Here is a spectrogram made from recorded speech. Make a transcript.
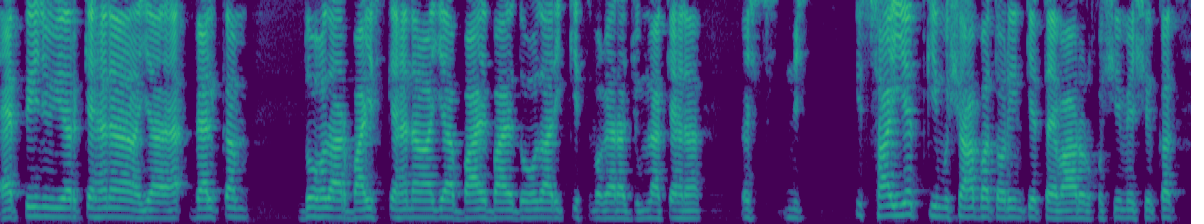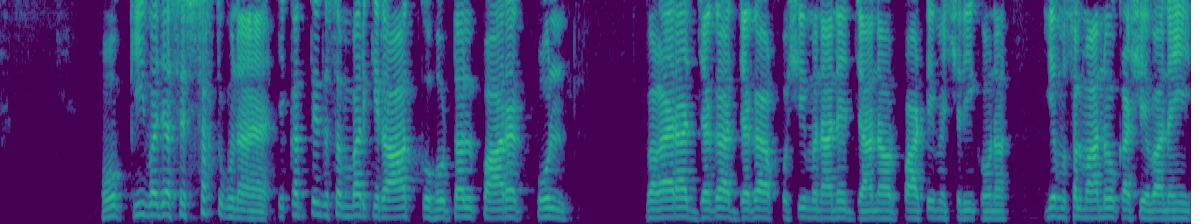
हैप्पी न्यू ईयर कहना या वेलकम 2022 कहना या बाय बाय 2021 वगैरह जुमला कहना। ईसाइत की मुशाबत और इनके त्यौहार और खुशी में शिरकत हो की वजह से सख्त गुना है। इकतीस दिसंबर की रात को होटल, पार्क, पुल वगैरह जगह जगह खुशी मनाने, जाना और पार्टी में शरीक होना, ये मुसलमानों का शेवा नहीं।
